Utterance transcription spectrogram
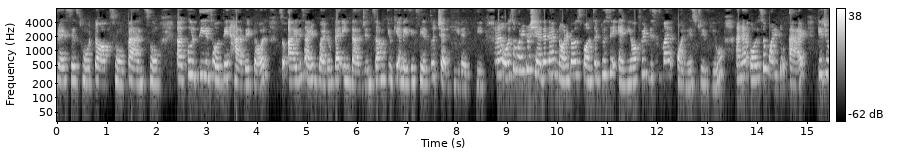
dresses हो tops हो pants हो कुर्तीज हो have it all so I decided why don't I indulge in some क्योंकि amazing sale तो चल ही रही थी and I also wanted to share that I am not at all sponsored to say any of it this is my honest review and I also wanted to add कि जो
